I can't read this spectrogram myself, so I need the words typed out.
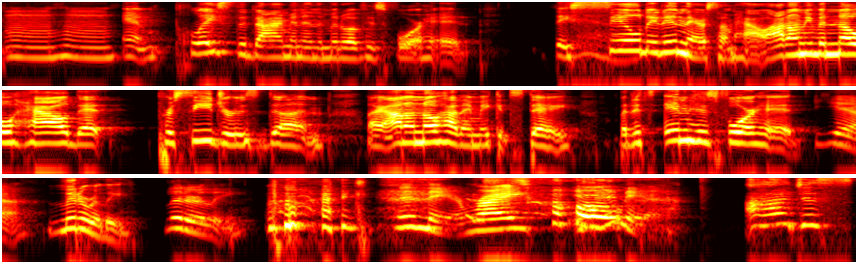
Mm-hmm. and placed the diamond in the middle of his forehead. They sealed it in there somehow. I don't even know how that procedure is done. Like I don't know how they make it stay, but it's in his forehead, Yeah, literally. literally like, in there, right? So- it's in there. I just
